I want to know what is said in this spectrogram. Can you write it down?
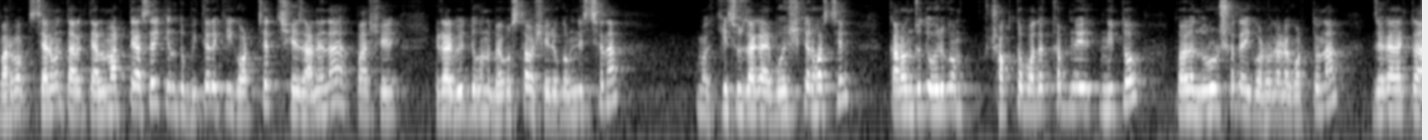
ভারপ্রাপ্ত চেয়ারম্যান, তারা তেল মারতে আসে, কিন্তু ভিতরে কী ঘটছে সে জানে না বা সে এটার বিরুদ্ধে কোনো ব্যবস্থাও সেরকম নিচ্ছে না। কিছু জায়গায় বহিষ্কার হচ্ছে। কারণ যদি ওইরকম শক্ত পদক্ষেপ নিত, তাহলে নুরুর সাথে এই ঘটনাটা ঘটতো না। যেখানে একটা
